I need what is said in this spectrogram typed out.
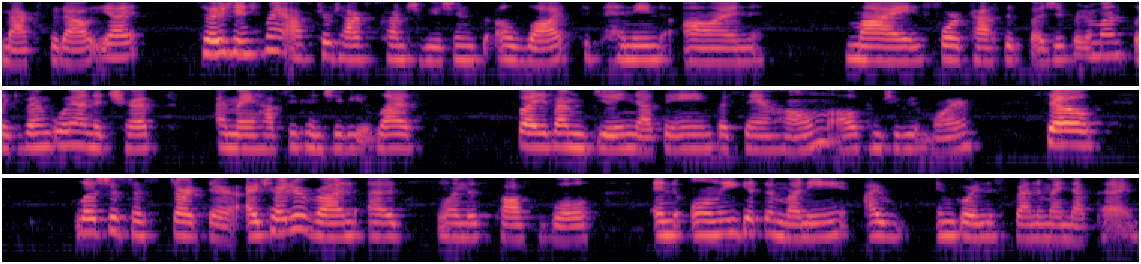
maxed it out yet. So I change my after tax contributions a lot depending on my forecasted budget for the month. Like if I'm going on a trip, I might have to contribute less. But if I'm doing nothing but staying home, I'll contribute more. So let's just start there. I try to run as slim as possible and only get the money I am going to spend in my net pay.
